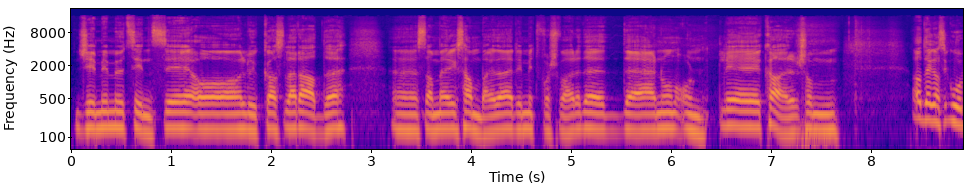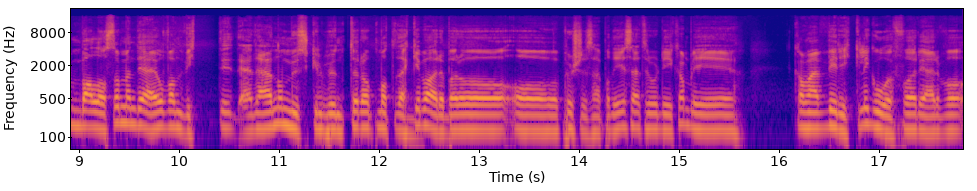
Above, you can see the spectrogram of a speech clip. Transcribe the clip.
Jimmy Mutsinsi og Lucas Larade eh, sammen med Erik Sandberg der i midtforsvaret. Det, det er noen ordentlige karer som ja, De er ganske gode med ball også, men de er jo vanvittig Det det er noen muskelbunter, og på en måte det er ikke bare bare å, å pushe seg på de, så jeg tror de kan bli kan være virkelig gode for Jerv, og,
